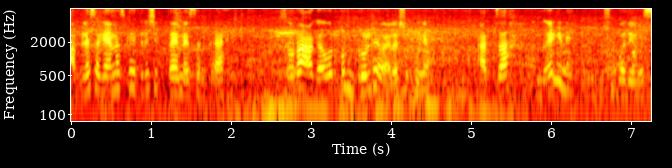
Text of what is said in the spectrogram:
आपल्या सगळ्यांनाच काहीतरी शिकता येण्यासारखं आहे. सो रागावर कंट्रोल ठेवायला शिकूया. आजचा आहे की नाही? शुभ दिवस.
